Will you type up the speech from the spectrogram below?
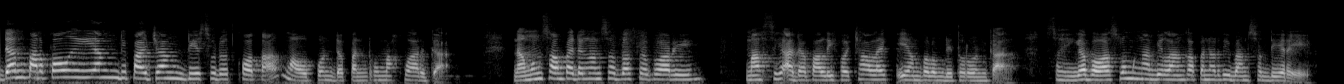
dan parpol yang dipajang di sudut kota maupun depan rumah warga. Namun sampai dengan 11 Februari masih ada baliho caleg yang belum diturunkan, sehingga Bawaslu mengambil langkah penertiban sendiri.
